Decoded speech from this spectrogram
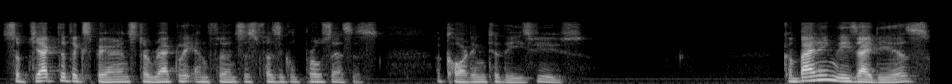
subjective experience directly influences physical processes, according to these views. Combining these ideas,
